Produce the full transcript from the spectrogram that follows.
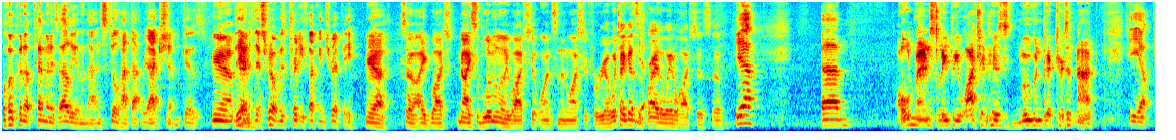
woken up 10 minutes earlier than that and still had that reaction because Yeah. the end of this film is pretty fucking trippy. Yeah. So I watched. No, I subliminally watched it once and then watched it for real, which I guess Yeah. is probably the way to watch this. So Yeah. Um, old man sleepy watching his moving pictures at night. yep.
